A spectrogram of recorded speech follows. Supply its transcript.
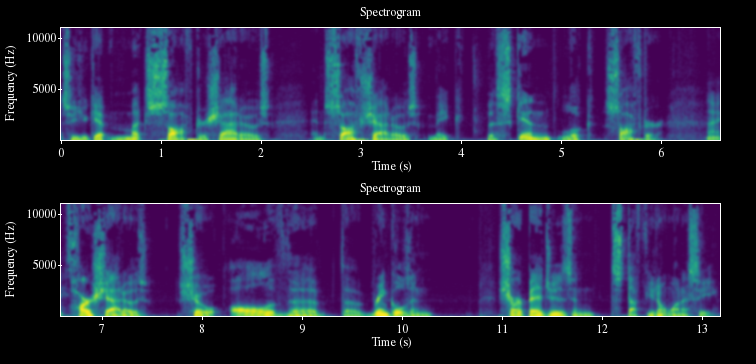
so you get much softer shadows. And soft shadows make the skin look softer. Nice. Harsh shadows show all of the, the wrinkles and sharp edges and stuff you don't want to see.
